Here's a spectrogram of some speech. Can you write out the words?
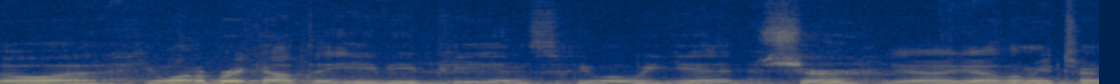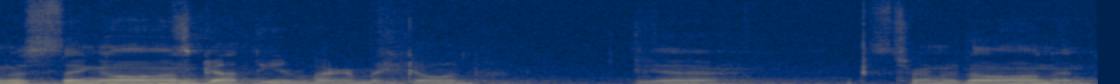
So uh, you want to break out the EVP and see what we get? Sure. Yeah, yeah. Let me turn this thing on. It's got the environment going. Yeah, let's turn it on and.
